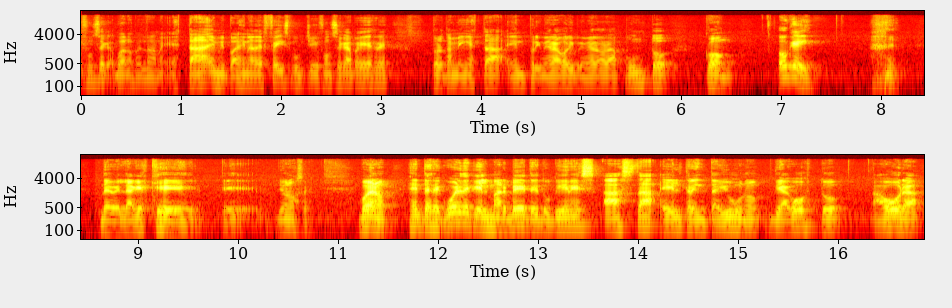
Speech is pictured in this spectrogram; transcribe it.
Fonseca, bueno, perdóname, está en mi página de Facebook, Jay Fonseca PR, pero también está en primera hora y primera hora.com. Ok, de verdad que es que eh, yo no sé. Bueno, gente, recuerde que el Marbete tú tienes hasta el 31 de agosto. Ahora,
